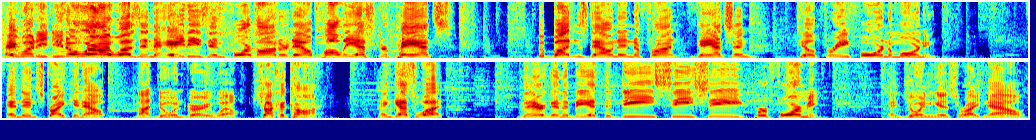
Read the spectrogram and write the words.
Hey, Woody, do you know where I was in the 80s in Fort Lauderdale? Polyester pants, the buttons down in the front, dancing till 3, 4 in the morning, and then striking out, not doing very well. Chaka Khan. And guess what? They're going to be at the DCC performing. And joining us right now,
